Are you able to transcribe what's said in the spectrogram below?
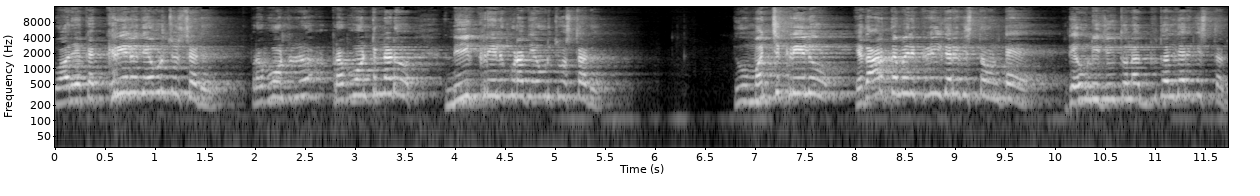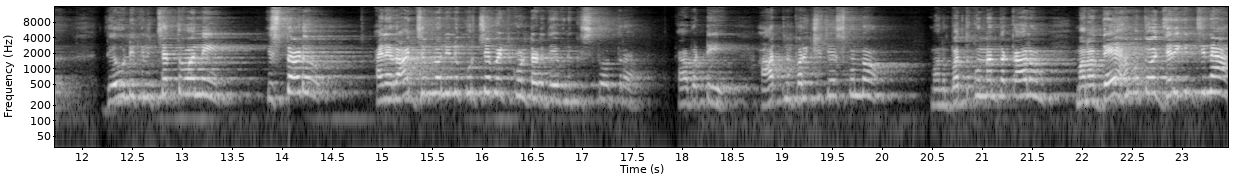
వారి యొక్క క్రియలు దేవుడు చూశాడు ప్రభు అంటున్నాడు ప్రభు అంటున్నాడు నీ క్రియలు కూడా దేవుడు చూస్తాడు. నువ్వు మంచి క్రియలు యథార్థమైన క్రియలు జరిగిస్తూ ఉంటే దేవుని జీవితంలో అద్భుతాలు జరిగిస్తాడు. దేవునికి నిత్యత్వాన్ని ఇస్తాడు. ఆయన రాజ్యంలో నిన్ను కూర్చోబెట్టుకుంటాడు దేవునికి స్తోత్ర. కాబట్టి ఆత్మ పరీక్ష చేసుకుందాం. మనం బతుకున్నంత కాలం మన దేహముతో జరిగించిన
